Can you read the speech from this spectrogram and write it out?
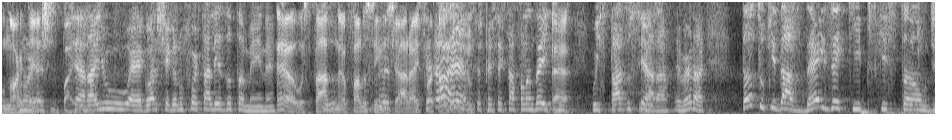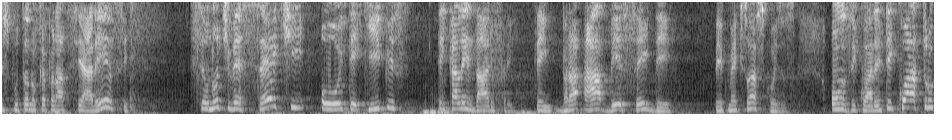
o, Nordeste, Nordeste do país. Ceará e o. É, agora chegando Fortaleza também, né? É, o estado, o, né? Eu falo assim, o Ceará e Fortaleza. Ah, é. Você pensei que estava falando aí, que é. o estado do Ceará. Isso. É verdade. Tanto que das 10 equipes que estão disputando o campeonato cearense, se eu não tiver sete ou oito equipes, tem calendário, Frei. Tem A, B, C e D. Vê como é que são as coisas. 11:44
